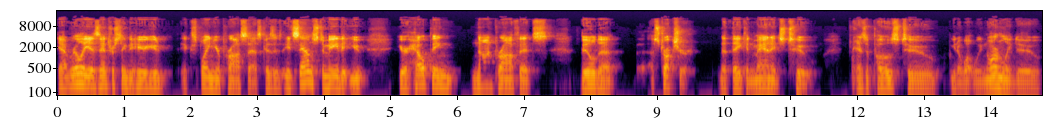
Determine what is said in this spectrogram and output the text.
Yeah it really is interesting to hear you explain your process because it, it sounds to me that you you're helping nonprofits build a, a structure that they can manage to as opposed to you know what we normally do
